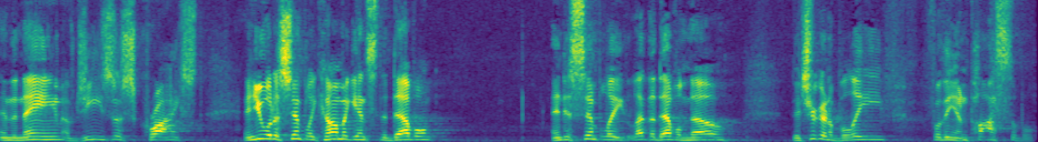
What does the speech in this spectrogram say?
in the name of Jesus Christ, and you will just simply come against the devil and just simply let the devil know that you're going to believe for the impossible.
